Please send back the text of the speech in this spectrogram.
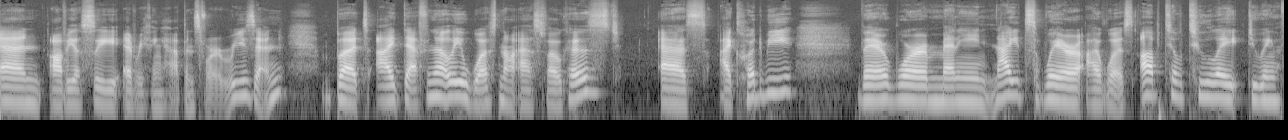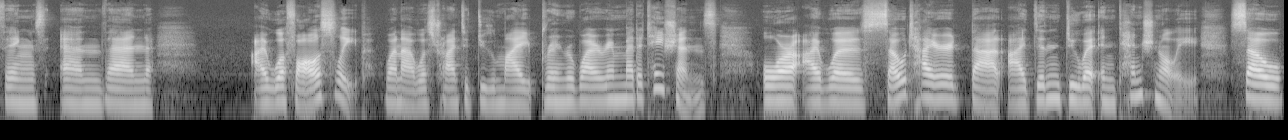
And obviously, everything happens for a reason, but I definitely was not as focused as I could be. There were many nights where I was up till too late doing things, and then I would fall asleep when I was trying to do my brain rewiring meditations. Or I was so tired that I didn't do it intentionally. So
